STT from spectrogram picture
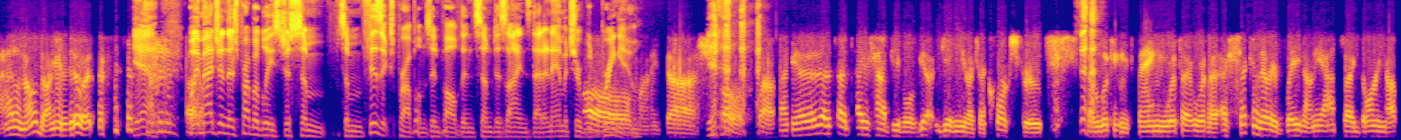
I don't know, but I'm going to do it. Yeah. Well, I Uh, imagine there's probably just some some physics problems involved in some designs that an amateur would bring you. Oh my gosh! Oh wow! I mean, I, I, I've had people gi- give me like a corkscrew uh, looking thing with a with a, a secondary blade on the outside going up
